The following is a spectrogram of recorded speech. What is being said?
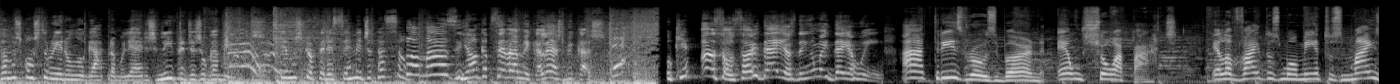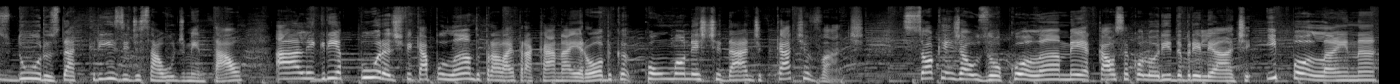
Vamos construir um lugar para mulheres livre de julgamentos. Temos que oferecer meditação. Lamase, Yoga. cerâmica, lésbicas. O quê? Ah, São só ideias, nenhuma ideia ruim. A atriz Rose Byrne é um show à parte. Ela vai dos momentos mais duros da crise de saúde mental à alegria pura de ficar pulando para lá e para cá na aeróbica com uma honestidade cativante. Só quem já usou colã, meia calça colorida brilhante e polaina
